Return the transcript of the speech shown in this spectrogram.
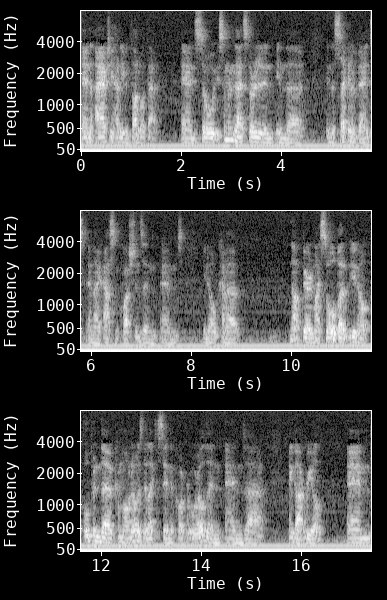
And I actually hadn't even thought about that. And so it's something that started in, in the in the second event, and I asked some questions and and you know kind of not bared my soul, but you know opened the kimono as they like to say in the corporate world, and and uh, and got real, and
